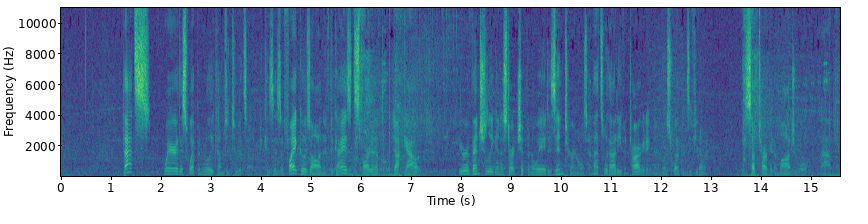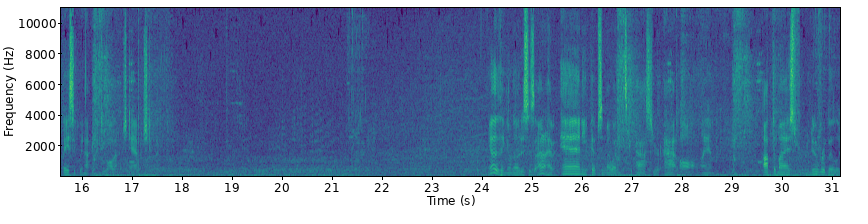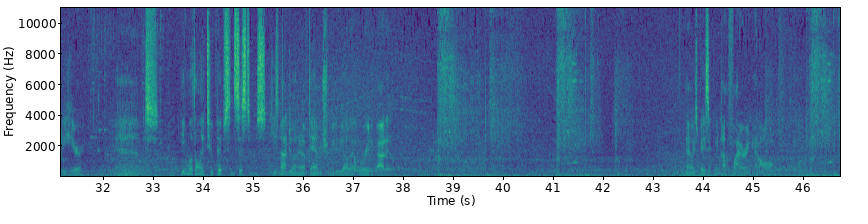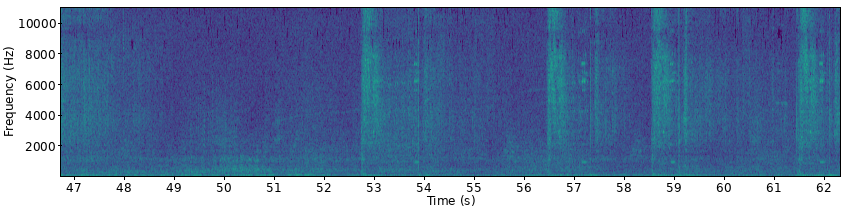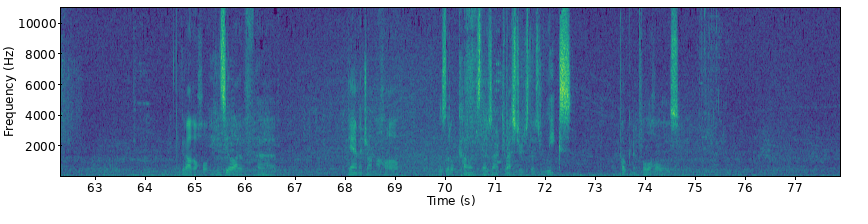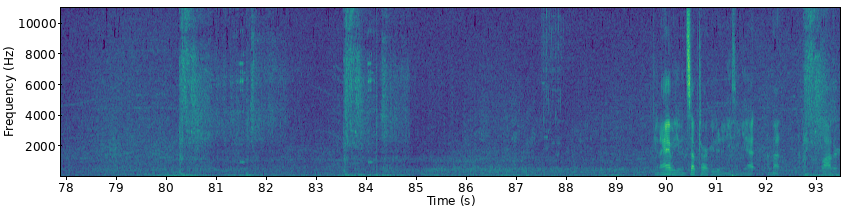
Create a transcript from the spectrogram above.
That's where this weapon really comes into its own, because as a fight goes on, if the guy isn't smart enough to duck out, you're eventually going to start chipping away at his internals, and that's without even targeting them. Most weapons, if you don't sub-target a module, um, you're basically not going to do all that much damage to it. The other thing you'll notice is I don't have any pips in my weapons capacitor at all. I am optimized for maneuverability here, even with only two pips in systems, he's not doing enough damage for me to be all that worried about it. Now he's basically not firing at all. At all the hole. You can see a lot of uh, damage on the hull. Those little cones, those aren't thrusters, those are leaks. Poking them full of holes. And I haven't even sub-targeted anything yet. I'm not, I'm not even bother.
